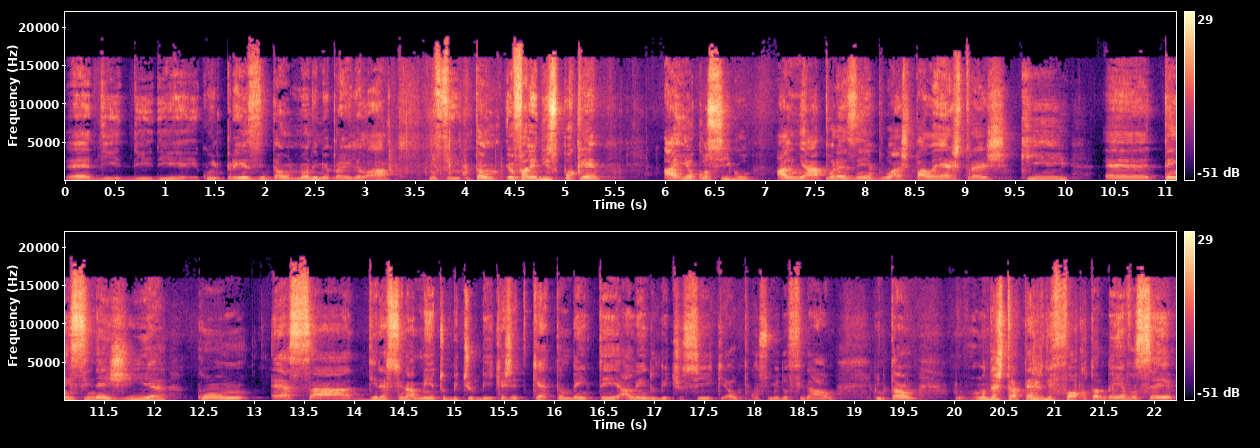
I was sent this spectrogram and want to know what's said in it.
é, de, de, de, com empresas, então manda e-mail para ele lá. Enfim, então eu falei disso porque Aí eu consigo alinhar, por exemplo, as palestras que é, têm sinergia com essa direcionamento B2B que a gente quer também ter, além do B2C, que é o consumidor final. Então, uma das estratégias de foco também é você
